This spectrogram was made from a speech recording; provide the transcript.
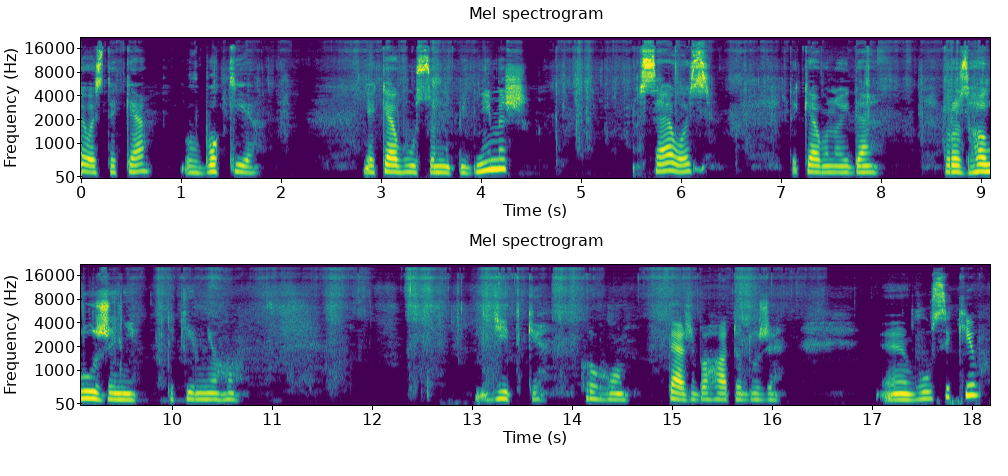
ось таке в боки. Яке вусо не піднімеш, все ось таке воно йде розгалужені, такі в нього дітки кругом. Теж багато дуже вусиків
